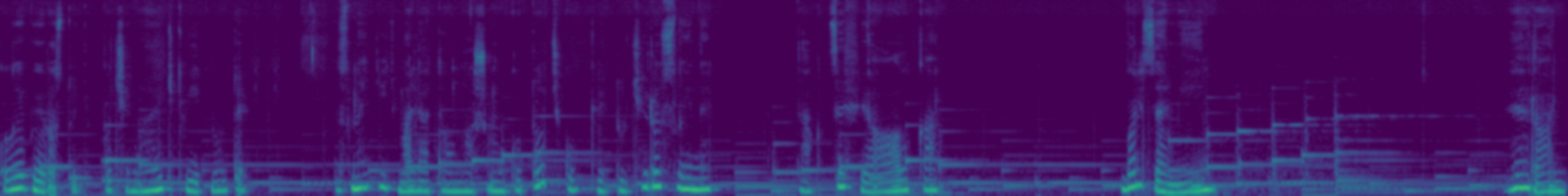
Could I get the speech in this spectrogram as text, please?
коли виростуть, починають квітнути. Знайдіть малята у нашому куточку квітучі рослини. Так, це фіалка, бальзамін, герань.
